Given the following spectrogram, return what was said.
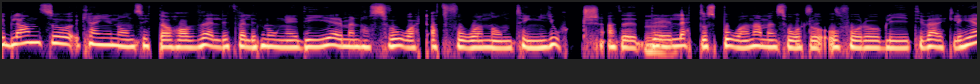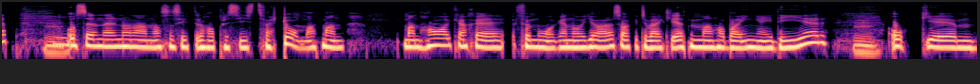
ibland så kan ju någon sitta och ha väldigt, väldigt många idéer men ha svårt att få någonting gjort. Att det, det är Mm. lätt att spåna men svårt att, att få det att bli till verklighet. Mm. Och sen är det någon annan som sitter och har precis tvärtom. Att man, man har kanske förmågan att göra saker till verklighet men man har bara inga idéer. Mm. Och ehm,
